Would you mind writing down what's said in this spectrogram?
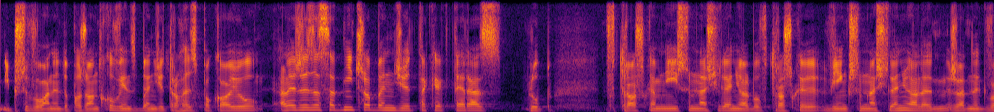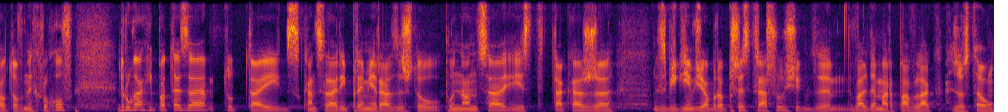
i przywołany do porządku, więc będzie trochę spokoju, ale że zasadniczo będzie tak jak teraz lub w troszkę mniejszym nasileniu albo w troszkę większym nasileniu, ale żadnych gwałtownych ruchów. Druga hipoteza tutaj z kancelarii premiera zresztą płynąca jest taka, że Zbigniew Ziobro przestraszył się, gdy Waldemar Pawlak został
